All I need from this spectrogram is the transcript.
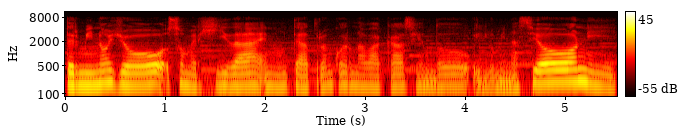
termino yo sumergida en un teatro en Cuernavaca haciendo iluminación y,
